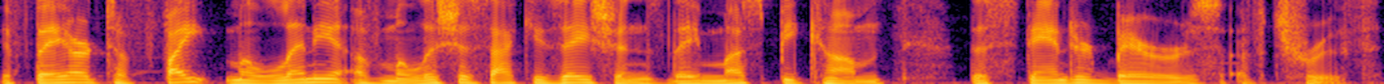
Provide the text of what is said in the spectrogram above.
If they are to fight millennia of malicious accusations, they must become the standard bearers of truth.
